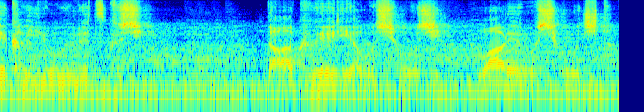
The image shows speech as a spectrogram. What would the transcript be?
世界を埋め尽くしダークエリアを生じ我を生じた。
